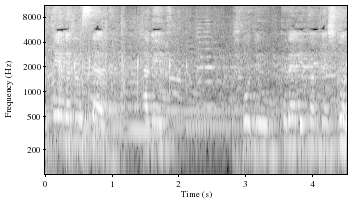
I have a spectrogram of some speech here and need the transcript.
بقيادة الأستاذ حميد محفوظي وكذلك كنبغي نشكر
